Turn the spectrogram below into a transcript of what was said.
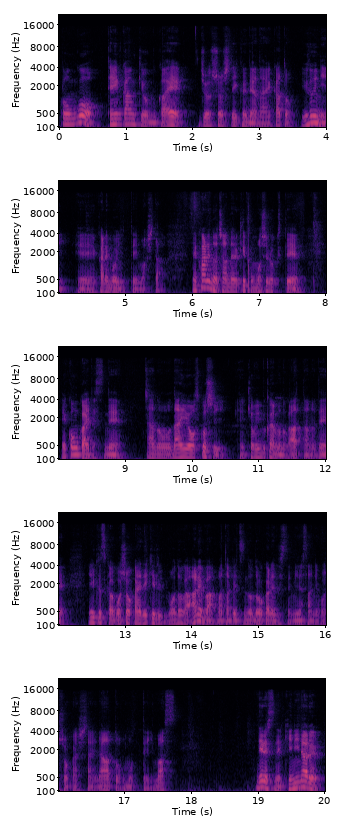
今後転換期を迎え上昇していくんではないかというふうに、え、彼も言っていました。で彼のチャンネル結構面白くて、今回ですね、あの内容少し興味深いものがあったのでいくつかご紹介できるものがあればまた別の動画でですね皆さんにご紹介したいなと思っています。でですね気になる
